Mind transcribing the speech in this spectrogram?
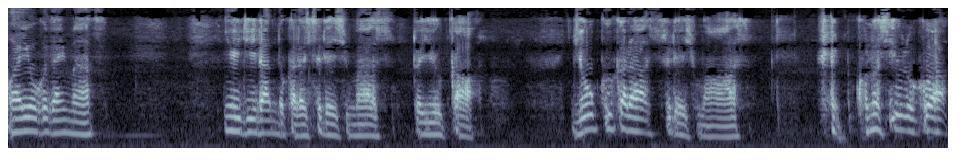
おはようございます。ニュージーランドから失礼します。というか、上空から失礼します。この収録は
